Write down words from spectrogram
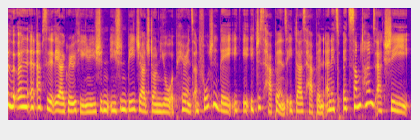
And, and absolutely, I agree with you. You know, you shouldn't you shouldn't be judged on your appearance. Unfortunately, it, it, it just happens. It does happen, and it's it's sometimes actually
